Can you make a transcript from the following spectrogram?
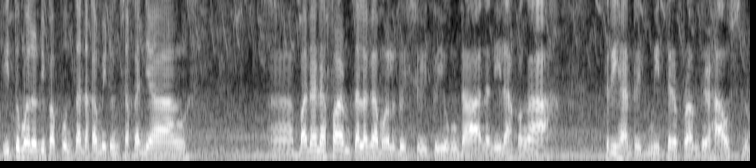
Dito mga lodi, papunta na kami doon sa kanyang ah, banana farm talaga mga lodi. So, ito yung daanan nila. Mga 300 meter from their house, no?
